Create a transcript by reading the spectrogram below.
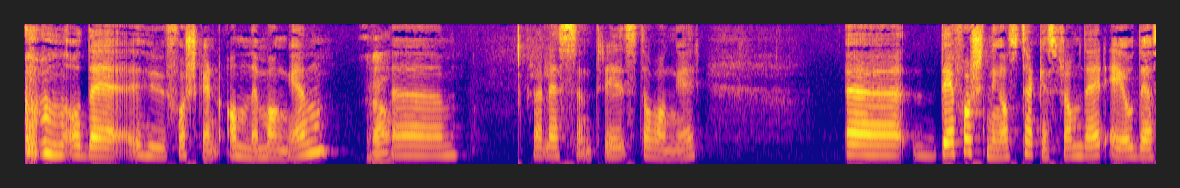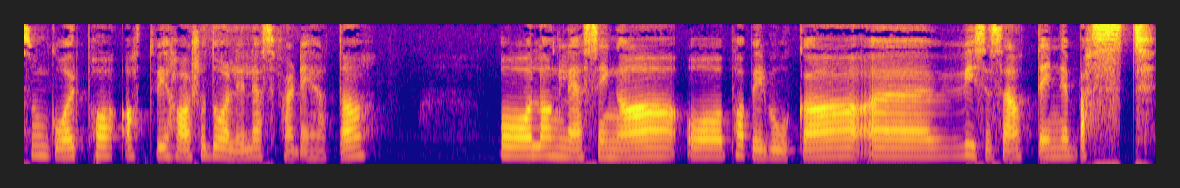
og det hun forskeren Anne Mangen Ja. eh, fra Lesesenteret i Stavanger eh, Det forskninga som trekkes fram der, er jo det som går på at vi har så dårlige leseferdigheter. Og langlesinga og papirboka eh, viser seg at den er best.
